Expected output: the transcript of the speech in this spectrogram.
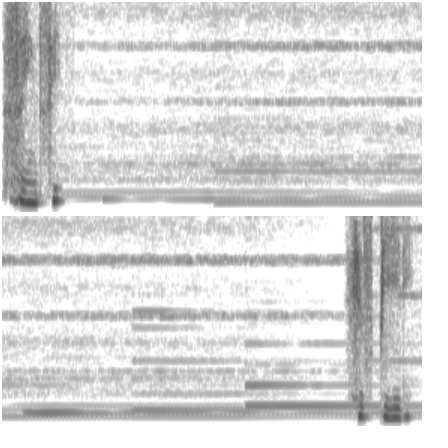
Sente-se respire.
